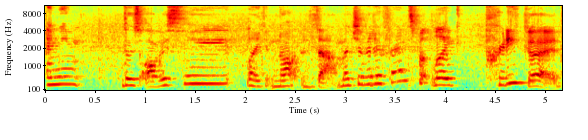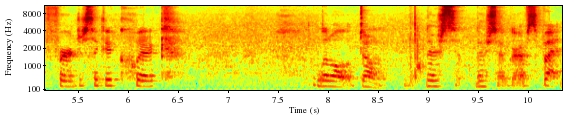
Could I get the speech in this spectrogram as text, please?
I mean, there's obviously, like, not that much of a difference, but, like, pretty good for just, like, a quick little don't they're so, they're so gross but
